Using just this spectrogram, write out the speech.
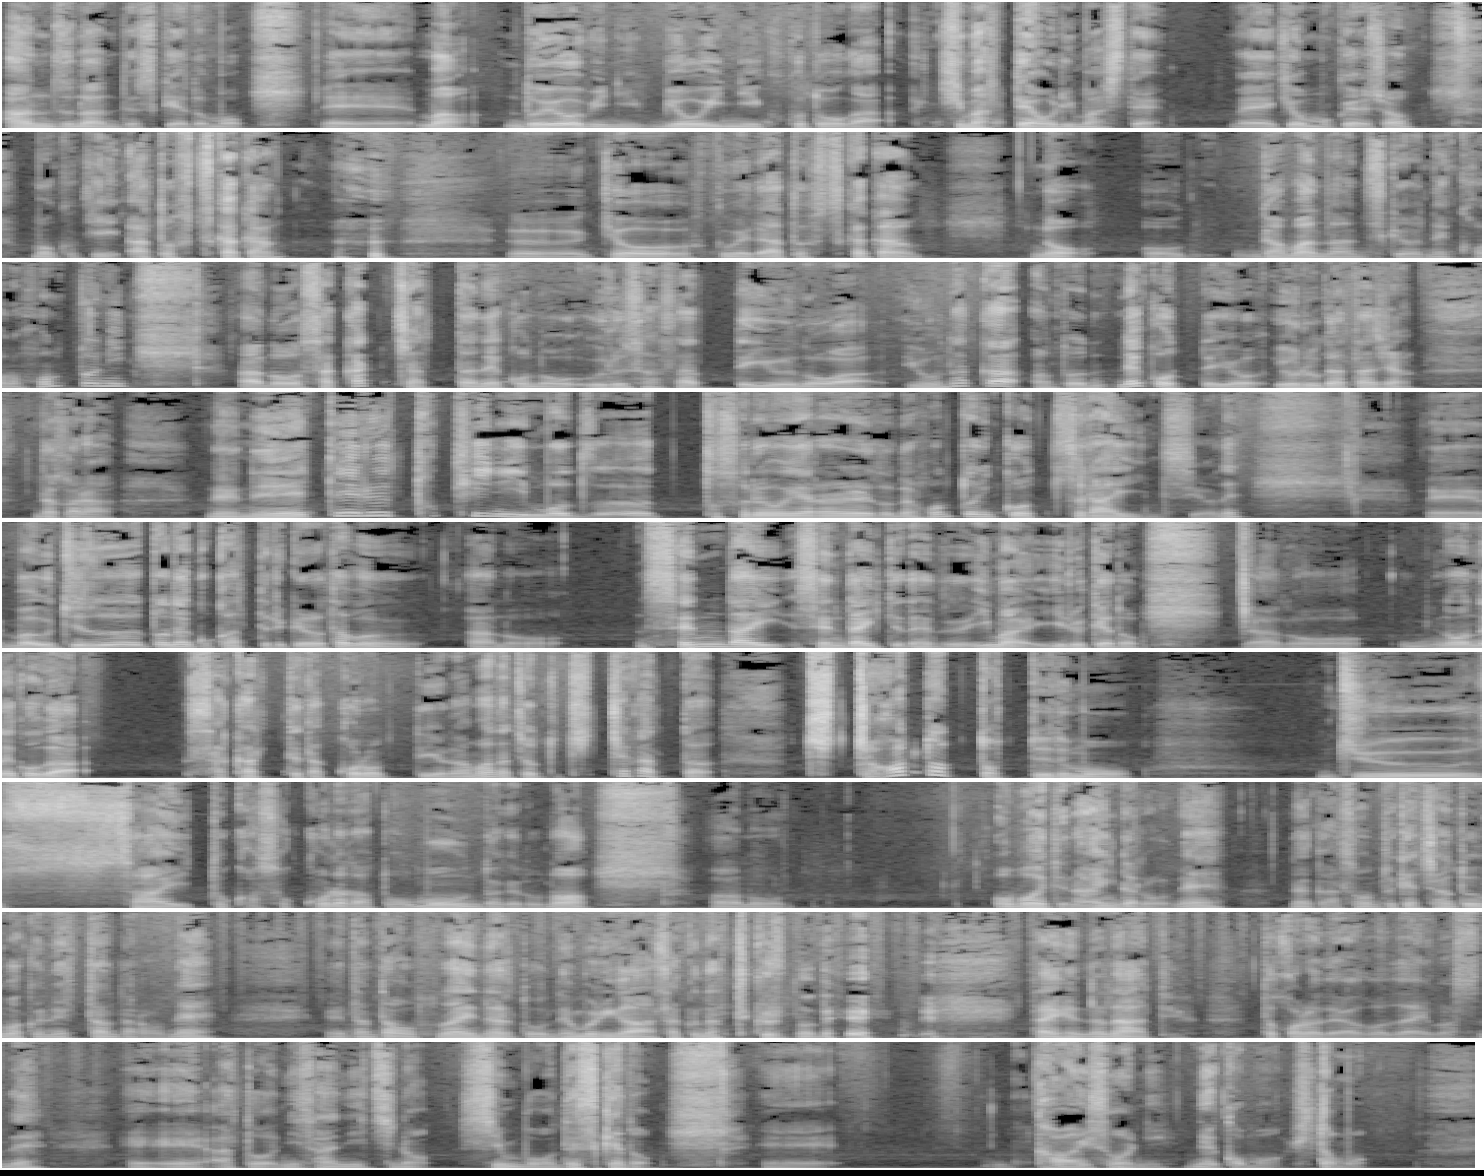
アンズなんですけれども、えー、まあ、土曜日に病院に行くことが決まっておりまして、えー、今日木曜でしょ？木金、あと2日間 うん、今日含めてあと2日間の我慢なんですけどね、この本当に、あの、下がっちゃった猫のうるささっていうのは、夜中、あと猫って夜型じゃん。だから、ね、寝てる時にもずっとそれをやられるとね、本当にこう辛いんですよね。えー、まあ、うちずっと猫飼ってるけど、多分、あの、先代、先代って言ったら今いるけど、あの、の猫が盛ってた頃っていうのはまだちょっとちっちゃかった。ちっちゃかったったってでも、10歳とかそこらだと思うんだけどな。あの、覚えてないんだろうね。なんかその時はちゃんとうまく寝てたんだろうね。えだんだん大人になると眠りが浅くなってくるので 大変だなというところではございますね。えー、あと2、3日の辛抱ですけど、えー、かわいそうに猫も人も。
